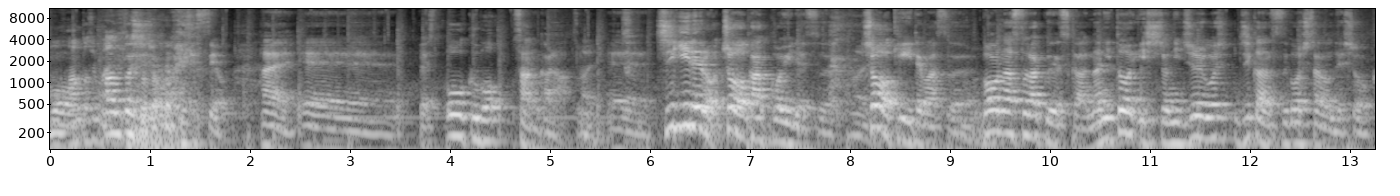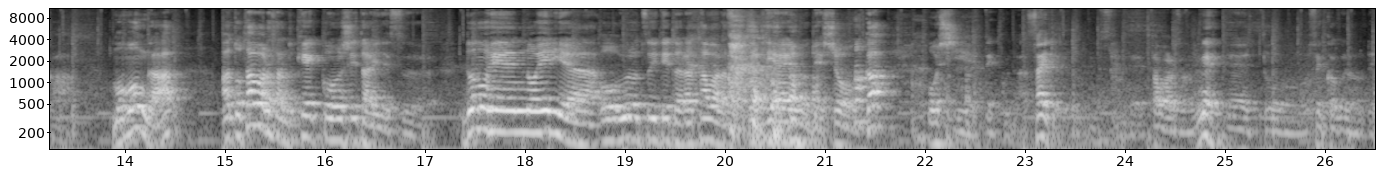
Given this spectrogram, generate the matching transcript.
もう半年前。半年以上前ですよ。はい。えー、大久保さんから、はい。えーちぎれろ超かっこいいです、い。超聞いてます。ボーナストラックですか？何と一緒に15時間過ごしたのでしょうか？モモンガ？あと田原さんと結婚したいですどの辺のエリアをうろついてたら田原さんと出会えるのでしょうか？教えてくださいということですので田原さんねえーっとせっかくなので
